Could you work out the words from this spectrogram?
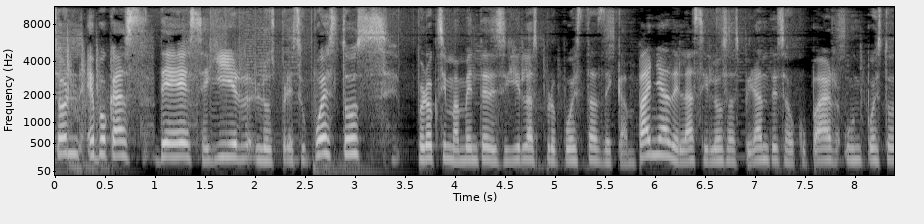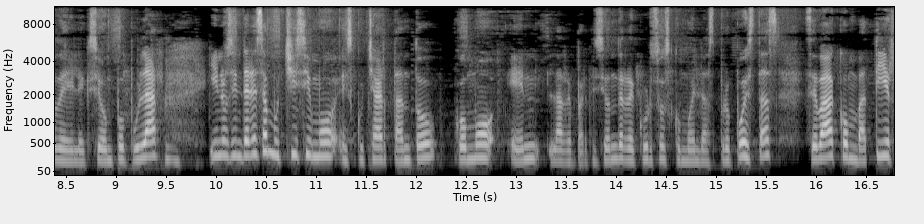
Son épocas de seguir los presupuestos, próximamente de seguir las propuestas de campaña de las y los aspirantes a ocupar un puesto de elección popular. Y nos interesa muchísimo escuchar tanto como en la repartición de recursos como en las propuestas se va a combatir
